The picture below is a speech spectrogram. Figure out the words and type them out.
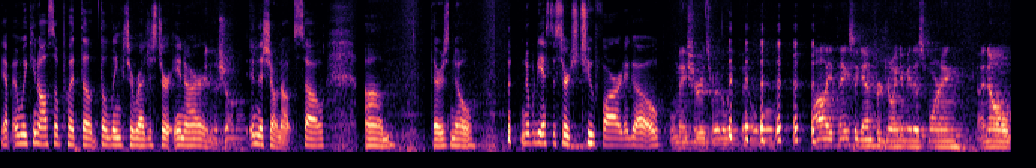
yep, and we can also put the, the link to register in our in the show notes. in the show notes. So um, there's no nobody has to search too far to go. We'll make sure it's readily available. Molly, thanks again for joining me this morning. I know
